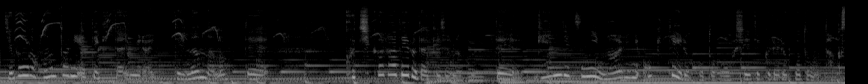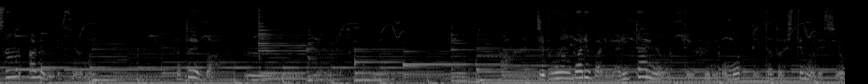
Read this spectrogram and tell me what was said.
自分が本当に得てきたい未来って何なのって口から出るだけじゃなくって現実に周りに起きていることが教えてくれることもたくさんあるんですよね。例えばうん何ですかねあ自分はバリバリやりたいのっていうふうに思っていたとしてもですよ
